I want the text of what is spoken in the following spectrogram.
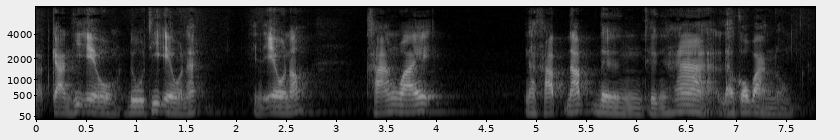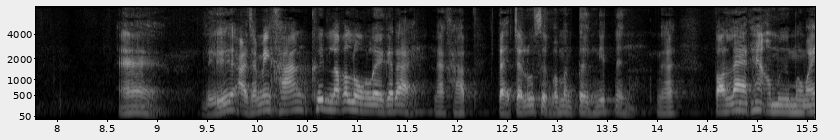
จัดการที่เอวดูที่เอวนะ เห็นเอวเนาะ ค้างไว้นะครับ นับ1ถึง5แล้วก็วางลงอ่าหรืออาจจะไม่ค้างขึ้นแล้วก็ลงเลยก็ได้นะครับ แต่จะรู้สึกว่ามันตึงนิดนึงนะตอนแรกให้เอามือมาไว้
